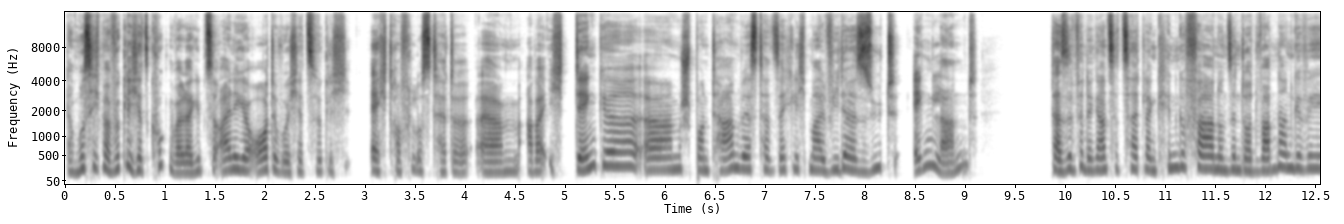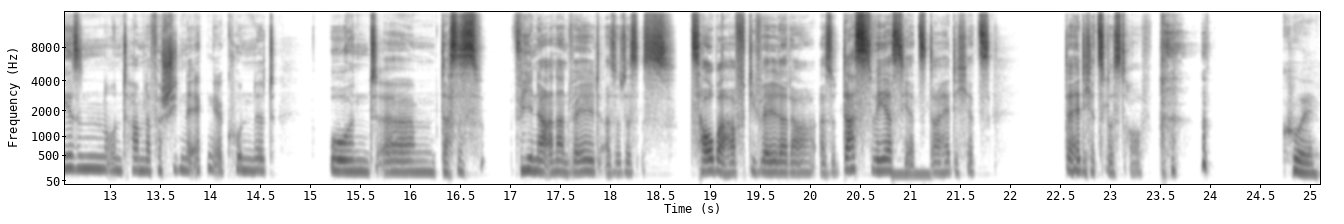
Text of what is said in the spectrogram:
da muss ich mal wirklich jetzt gucken, weil da gibt es so einige Orte, wo ich jetzt wirklich echt drauf Lust hätte. Ähm, aber ich denke, ähm, spontan wäre es tatsächlich mal wieder Südengland. Da sind wir eine ganze Zeit lang hingefahren und sind dort wandern gewesen und haben da verschiedene Ecken erkundet. Und ähm, das ist wie in einer anderen Welt. Also das ist zauberhaft, die Wälder da. Also das wäre es jetzt. Da hätte ich jetzt, da hätte ich jetzt Lust drauf. cool.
